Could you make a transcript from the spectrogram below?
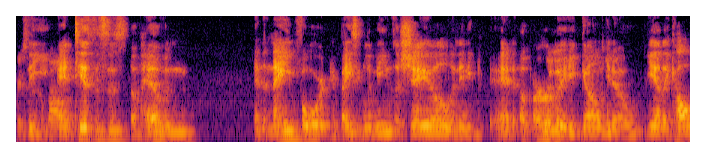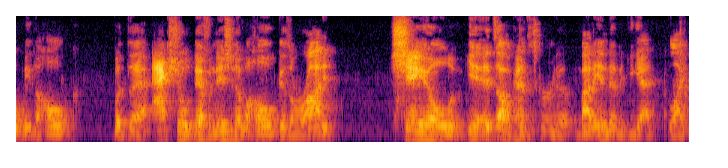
the Kabbalah. antithesis of heaven and the name for it. It basically means a shell. And then he and up earlier he'd gone, you know, yeah, they called me the Hulk, but the actual definition of a Hulk is a rotted shell. Of, yeah, it's all kinds of screwed up. By the end of it, you got like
